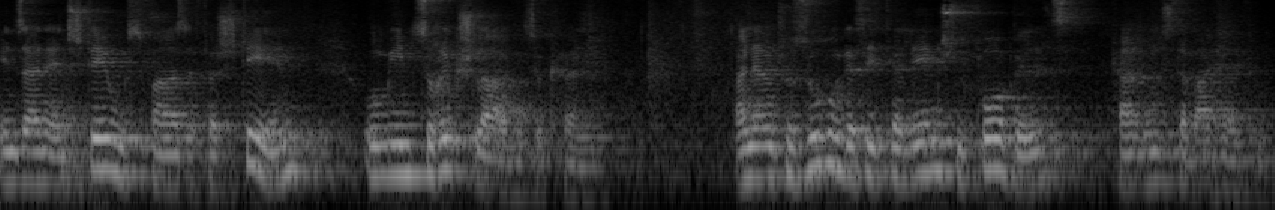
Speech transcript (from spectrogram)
in seiner Entstehungsphase verstehen, um ihn zurückschlagen zu können. Eine Untersuchung des italienischen Vorbilds kann uns dabei helfen.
